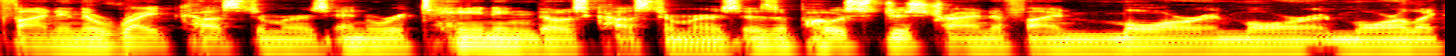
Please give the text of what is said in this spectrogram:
finding the right customers and retaining those customers as opposed to just trying to find more and more and more. Like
